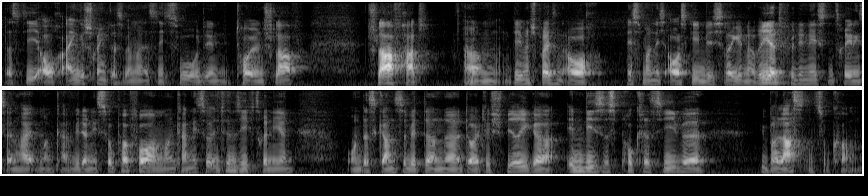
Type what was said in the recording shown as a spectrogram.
dass die auch eingeschränkt ist, wenn man jetzt nicht so den tollen Schlaf, Schlaf hat. Ähm, dementsprechend auch ist man nicht ausgiebig regeneriert für die nächsten Trainingseinheiten, man kann wieder nicht so performen, man kann nicht so intensiv trainieren und das Ganze wird dann äh, deutlich schwieriger, in dieses progressive Überlasten zu kommen.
